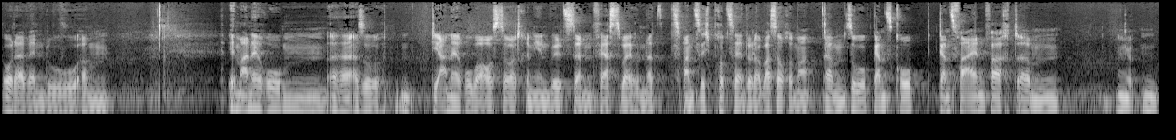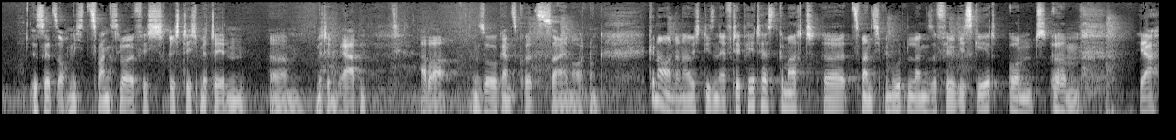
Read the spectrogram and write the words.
Oder wenn du ähm, im anaeroben, äh, also die anaerobe Ausdauer trainieren willst, dann fährst du bei 120 Prozent oder was auch immer. Ähm, so ganz grob, ganz vereinfacht. Ähm, ist jetzt auch nicht zwangsläufig richtig mit den, ähm, mit den Werten, aber so ganz kurz zur Einordnung. Genau, und dann habe ich diesen FTP-Test gemacht, äh, 20 Minuten lang, so viel wie es geht. Und ähm, ja,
